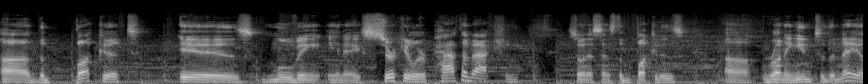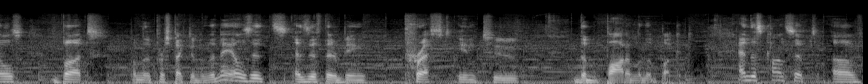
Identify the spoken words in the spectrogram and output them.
Uh, the bucket is moving in a circular path of action, so in a sense the bucket is uh, running into the nails, but from the perspective of the nails, it's as if they're being pressed into the bottom of the bucket. And this concept of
